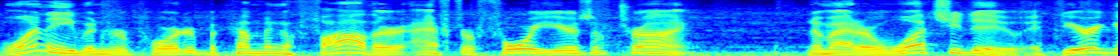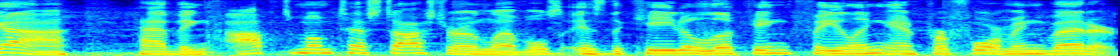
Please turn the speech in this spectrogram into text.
One even reported becoming a father after four years of trying. No matter what you do, if you're a guy, having optimum testosterone levels is the key to looking, feeling, and performing better.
